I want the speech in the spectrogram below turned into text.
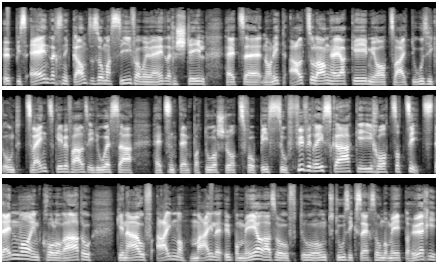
Etwas Ähnliches, nicht ganz so massiv, aber im ähnlichen Stil hat es äh, noch nicht allzu lange hergegeben. Im Jahr 2020 ebenfalls in den USA hat es einen Temperatursturz von bis zu 35 Grad in kurzer Zeit. Denver in Colorado genau auf einer Meile über Meer, also auf rund 1600 Meter Höhe,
